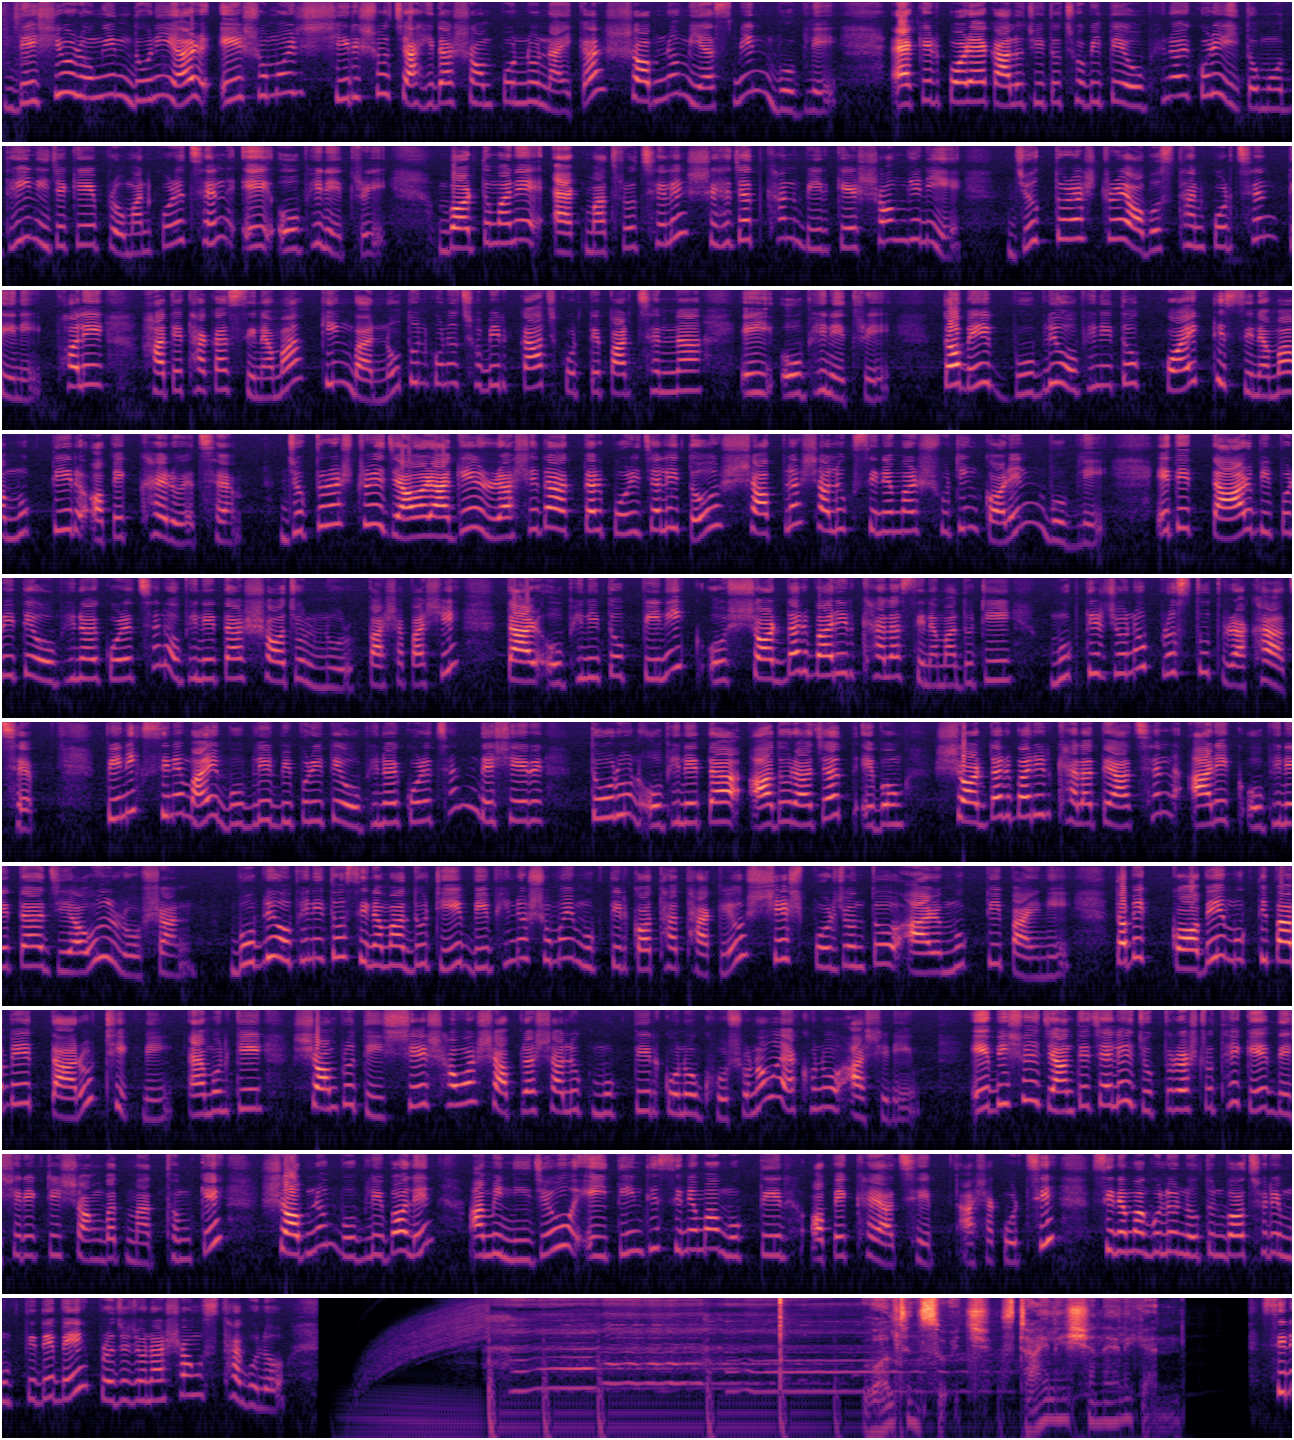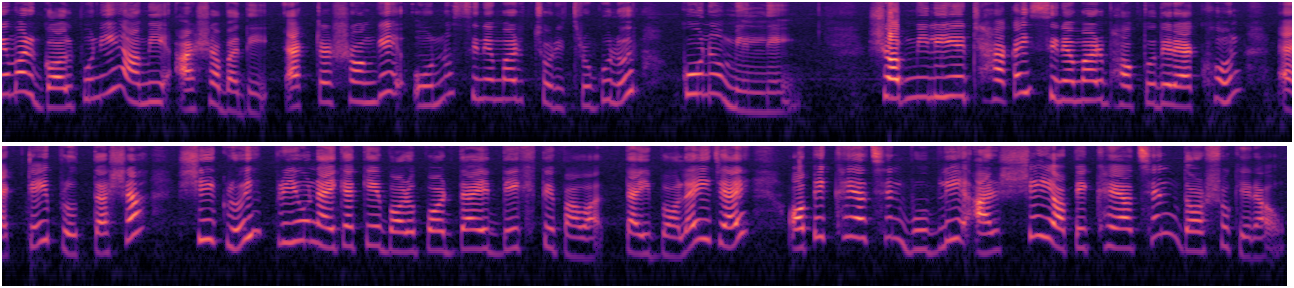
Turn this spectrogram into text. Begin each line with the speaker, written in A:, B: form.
A: দেশীয় রঙিন দুনিয়ার এ সময়ের শীর্ষ চাহিদা সম্পন্ন নায়িকা শবনম ইয়াসমিন বুবলি। একের পর এক আলোচিত ছবিতে অভিনয় করে ইতোমধ্যেই নিজেকে প্রমাণ করেছেন এই অভিনেত্রী। বর্তমানে একমাত্র ছেলে শেহজাদ খান বীরকে সঙ্গে নিয়ে যুক্তরাষ্ট্রে অবস্থান করছেন তিনি। ফলে হাতে থাকা সিনেমা কিংবা নতুন কোনো ছবির কাজ করতে পারছেন না এই অভিনেত্রী। তবে বুবলি অভিনীত কয়েকটি সিনেমা মুক্তির অপেক্ষায় রয়েছে। যুক্তরাষ্ট্রে যাওয়ার আগে রাশেদা আক্তার পরিচালিত শাপলা শালুক সিনেমার শুটিং করেন বুবলি। এতে তার বিপরীতে অভিনয় করেছেন অভিনেতা সজল নূর। পাশাপাশি তার অভিনীত পিনিক ও সর্দার বাড়ির খেলা সিনেমা দুটি মুক্তির জন্য প্রস্তুত রাখা আছে। পিনিক সিনেমায় বুবলির বিপরীতে অভিনয় করেছেন দেশের তরুণ অভিনেতা আদর আজাদ এবং সর্দার বাড়ির খেলাতে আছেন আরেক অভিনেতা জিয়াউল রোশান। বুবলি অভিনীত সিনেমা দুটি বিভিন্ন সময় মুক্তির কথা থাকলেও শেষ পর্যন্ত আর মুক্তি পায়নি। তবে কবে মুক্তি পাবে তারও ঠিক নেই। এমনকি সম্প্রতি শেষ হওয়া শাপলা শালুক মুক্তির কোনো ঘোষণাও এখনও আসেনি। এ বিষয়ে জানতে চাইলে যুক্তরাষ্ট্র থেকে দেশের একটি সংবাদ মাধ্যমকে শবনম বুবলি বলেন আমি নিজেও এই তিনটি সিনেমা মুক্তির অপেক্ষায় আছে। আশা করছি সিনেমাগুলো নতুন বছরে মুক্তি দেবে প্রযোজনা সংস্থাগুলো. সিনেমার গল্প নিয়ে আমি আশাবাদী। একটার সঙ্গে অন্য সিনেমার চরিত্রগুলোর কোনো মিল নেই। সব মিলিয়ে ঢাকাই সিনেমার ভক্তদের এখন একটাই প্রত্যাশা, শীঘ্রই প্রিয় নায়িকাকে বড় পর্দায় দেখতে পাওয়া। তাই বলাই যায়, অপেক্ষায় আছেন বুবলি আর সেই অপেক্ষায় আছেন দর্শকেরাও।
